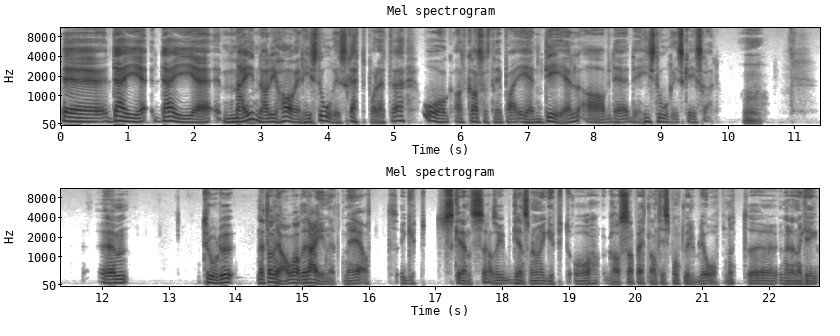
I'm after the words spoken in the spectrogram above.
Eh, de, de eh, mener de har en historisk rett på dette, og at Gazastripa er en del av det, det historiske Israel. Um, tror du Netanyahu hadde regnet med at Egypts grense, altså grensen mellom Egypt og Gaza, på et eller annet tidspunkt ville bli åpnet uh, under denne krigen?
